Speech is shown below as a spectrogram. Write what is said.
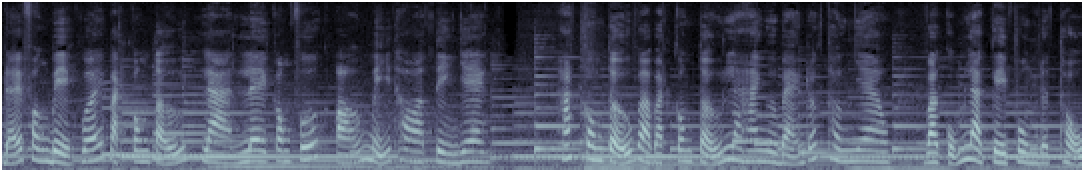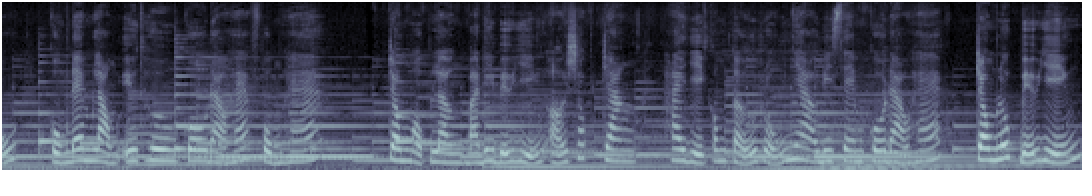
để phân biệt với bạch công tử là lê công phước ở mỹ tho, tiền giang. Hắc công tử và Bạch công tử là hai người bạn rất thân nhau và cũng là kỳ phùng địch thủ, cùng đem lòng yêu thương cô đào hát phùng há. Trong một lần bà đi biểu diễn ở Sóc Trăng, hai vị công tử rủ nhau đi xem cô đào hát. Trong lúc biểu diễn,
